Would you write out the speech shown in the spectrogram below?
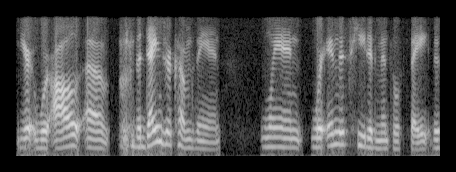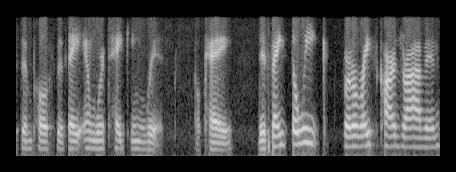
you're we're all um, the danger comes in when we're in this heated mental state, this impulsive state, and we're taking risks. Okay, this ain't the week for the race car driving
